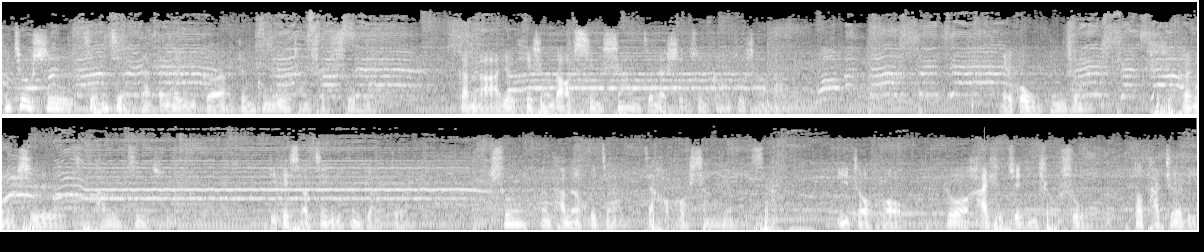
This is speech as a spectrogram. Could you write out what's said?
不就是简简单单的一个人工流产手术吗？干嘛要提升到刑事案件的审讯高度上来？没过五分钟，史克女士请他们进去。递给小静一份表格，说让他们回家再好好商量一下。一周后，若还是决定手术，到他这里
